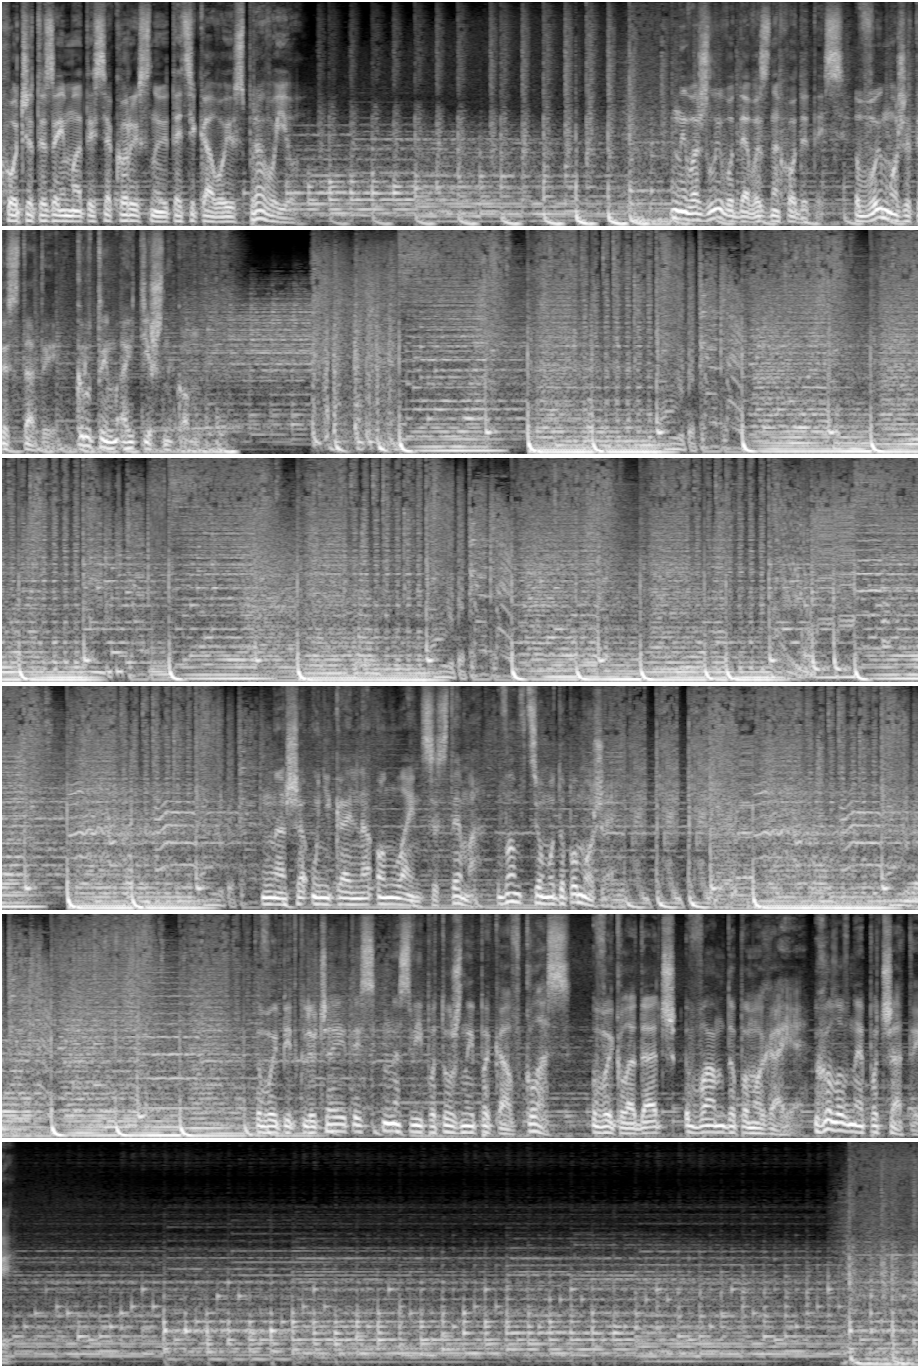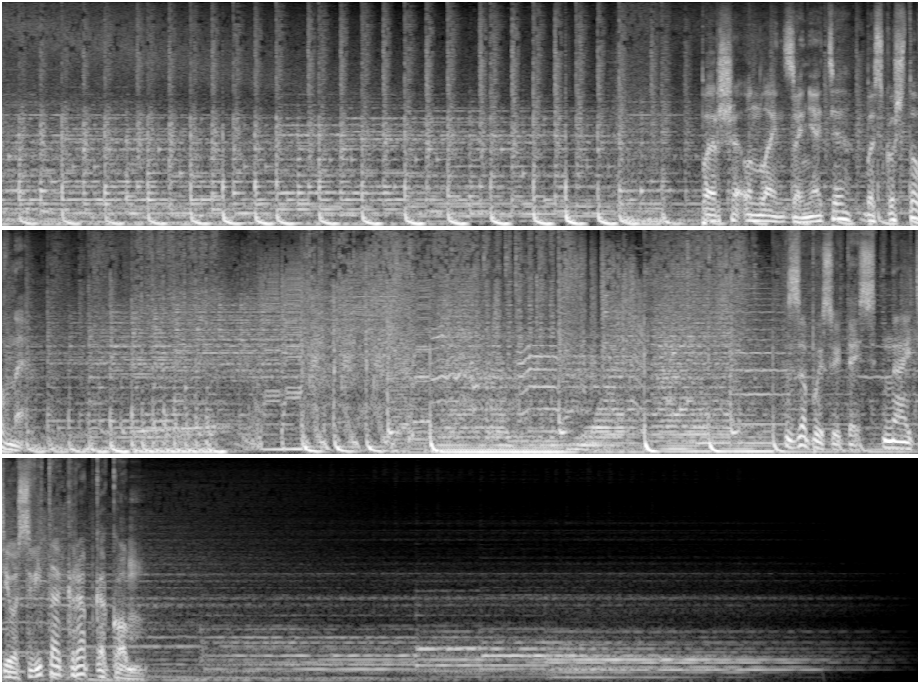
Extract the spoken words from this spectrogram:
Хочете займатися корисною та цікавою справою? Неважливо, де ви знаходитесь, ви можете стати крутим айтішником. Наша унікальна онлайн-система вам в цьому допоможе. Ви підключаєтесь на свій потужний ПК в клас. Викладач вам допомагає. Головне почати. Перше онлайн заняття безкоштовне. Записуйтесь на itosvita.com.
